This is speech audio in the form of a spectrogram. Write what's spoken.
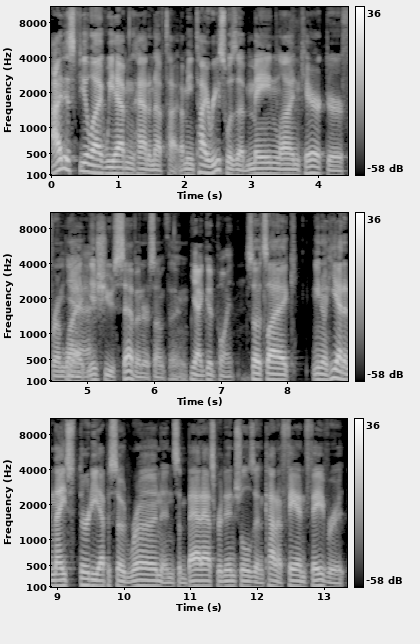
I just feel like we haven't had enough time. I mean, Tyrese was a mainline character from like Yeah. issue seven or something. yeah, good point. So it's like, you know, he had a nice 30 episode run and some badass credentials and kind of fan favorite.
